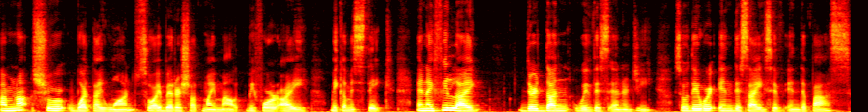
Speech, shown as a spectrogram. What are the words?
I'm not sure what I want, so I better shut my mouth before I make a mistake. And I feel like they're done with this energy. So they were indecisive in the past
